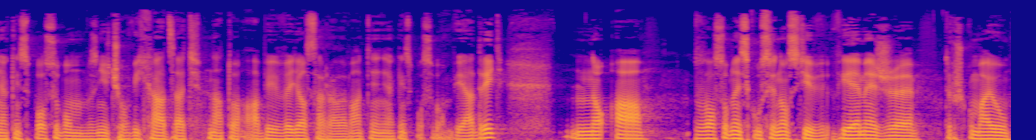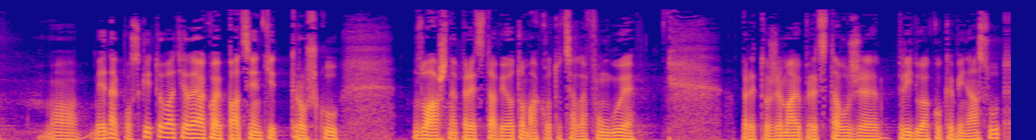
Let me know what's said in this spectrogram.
nejakým spôsobom z niečoho vychádzať na to, aby vedel sa relevantne nejakým spôsobom vyjadriť. No a z osobnej skúsenosti vieme, že trošku majú jednak poskytovateľe, ako aj pacienti trošku zvláštne predstavy o tom, ako to celé funguje pretože majú predstavu, že prídu ako keby na súd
